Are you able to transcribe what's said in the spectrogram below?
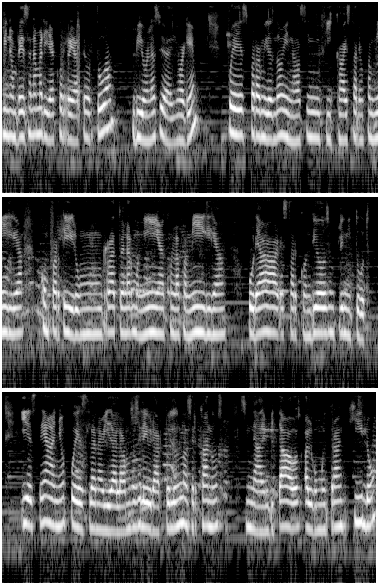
Mi nombre es Ana María Correa Teortúa, vivo en la ciudad de Ibagué. Pues para mí las novenas significa estar en familia, compartir un rato en armonía con la familia, orar, estar con Dios en plenitud. Y este año pues la Navidad la vamos a celebrar pues los más cercanos, sin nada invitados, algo muy tranquilo,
